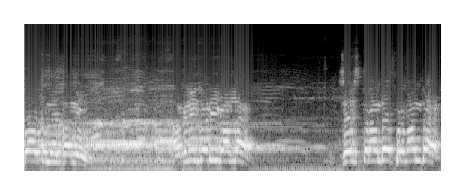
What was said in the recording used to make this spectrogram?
ਬਹੁਤ ਮਿਹਰਬਾਨੀ। ਅਗਲੀ ਜਿਹੜੀ ਗੱਲ ਹੈ, ਜਿਸ ਤਰ੍ਹਾਂ ਦੇ ਪ੍ਰਬੰਧ ਹੈ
